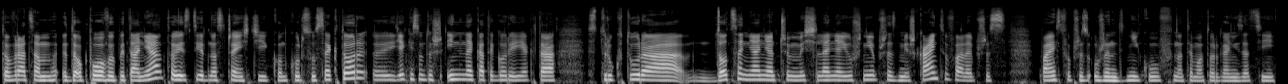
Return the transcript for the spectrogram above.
to wracam do połowy pytania. To jest jedna z części konkursu sektor. E, jakie są też inne kategorie, jak ta struktura doceniania czy myślenia już nie przez mieszkańców, ale przez państwo, przez urzędników na temat organizacji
